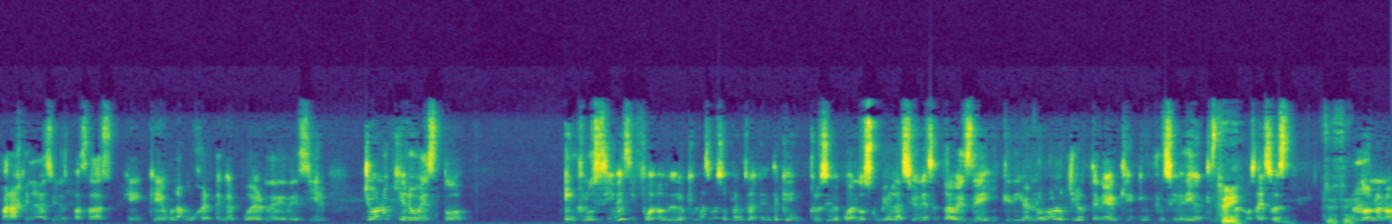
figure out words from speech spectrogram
para generaciones pasadas, que, que una mujer tenga el poder de decir, yo no quiero esto, inclusive si fue, lo que más me sorprende es la gente que inclusive cuando son violaciones a través de, y que digan, no, no lo quiero tener, que inclusive digan que está Sí. mal, o sea, eso es sí, sí. no, no, no,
